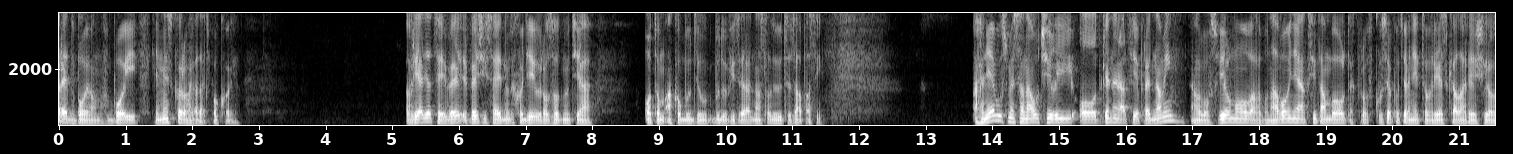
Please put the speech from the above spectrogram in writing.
pred bojom. V boji je neskoro hľadať pokoj. V riadiacej veži sa jednoducho dejú rozhodnutia o tom, ako budú, budú vyzerať nasledujúce zápasy. Hnevu sme sa naučili od generácie pred nami, alebo z filmov, alebo na vojne, ak si tam bol, tak v kuse po teba niekto vrieskal a riešil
